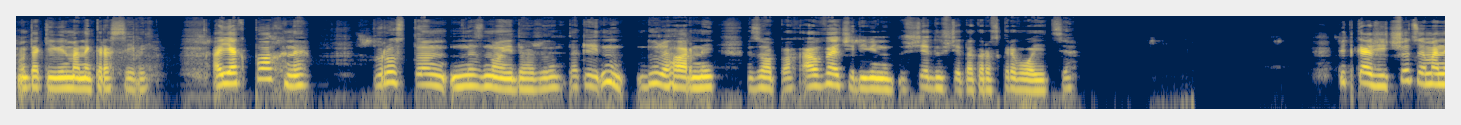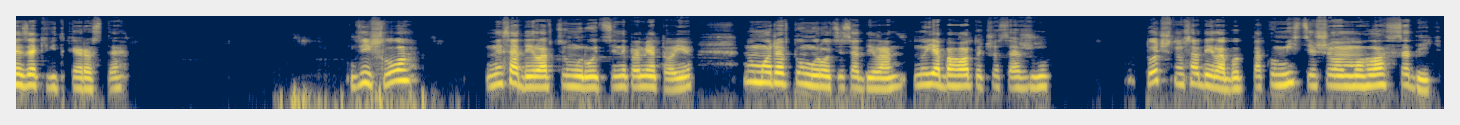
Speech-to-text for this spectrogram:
Отакий він в мене красивий. А як пахне, просто не знаю даже. Такий, ну, дуже гарний запах. А ввечері він ще дужче так розкривається. Підкажіть, що це в мене за квітка росте? Зійшло, не садила в цьому році, не пам'ятаю. Ну, може, в тому році садила. Ну, я багато чого сажу. Точно садила, бо в такому місці, що могла садити.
